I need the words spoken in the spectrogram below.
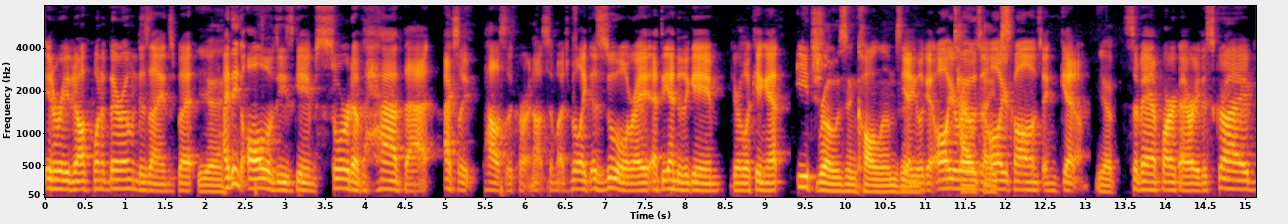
iterated off one of their own designs but yeah. I think all of these games sort of have that actually Palace of the Car not so much, but like Azul, right? At the end of the game, you're looking at each rows and columns. Yeah, and you look at all your rows types. and all your columns and get them. Yep. Savannah Park, I already described.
